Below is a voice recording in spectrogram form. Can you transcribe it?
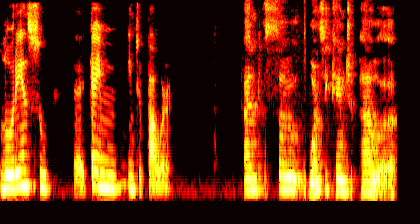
Lourenço uh, came into power. And so once he came to power,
